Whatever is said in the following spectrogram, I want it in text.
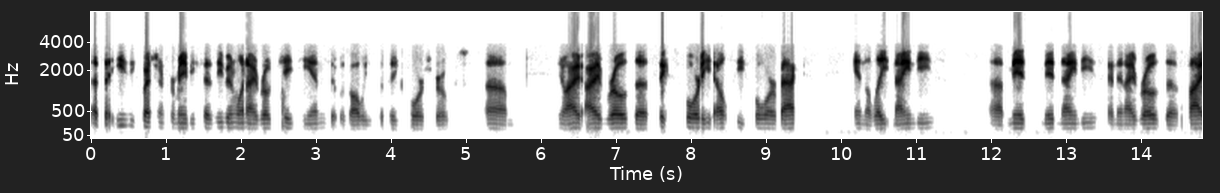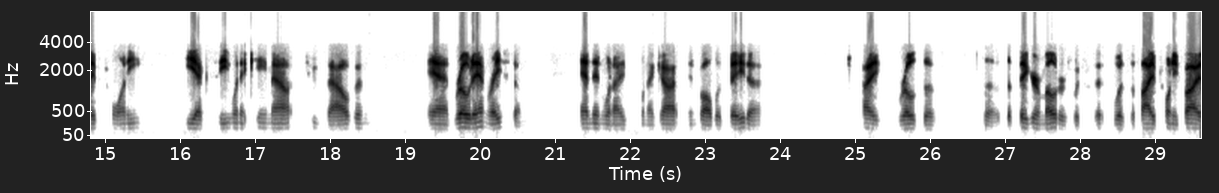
That's an easy question for me because even when I rode KTM's, it was always the big four strokes. Um, you know, I, I rode the 640 LC4 back in the late 90s, uh, mid mid 90s, and then I rode the 520 EXC when it came out 2000, and rode and raced them. And then when I when I got involved with Beta, I rode the the, the bigger motors, which was the 525,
